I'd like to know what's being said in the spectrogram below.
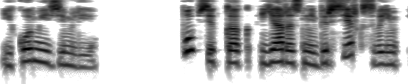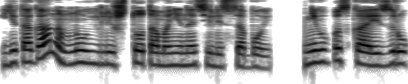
и комья земли. Пупсик, как яростный берсерк своим ятаганом, ну или что там они носили с собой, не выпуская из рук,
